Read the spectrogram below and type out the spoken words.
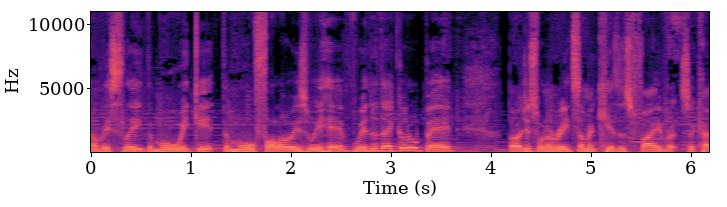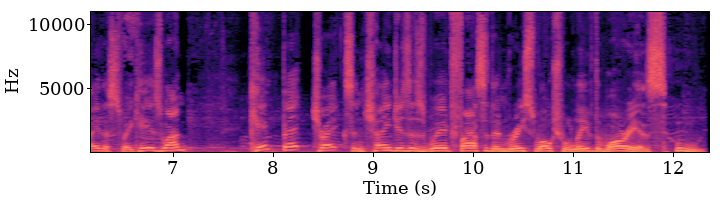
obviously the more we get, the more followers we have, whether they're good or bad. But I just want to read some of Kez's favourites. Okay, this week here's one. Kemp backtracks and changes his word faster than Reece Walsh will leave the Warriors. Ooh,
